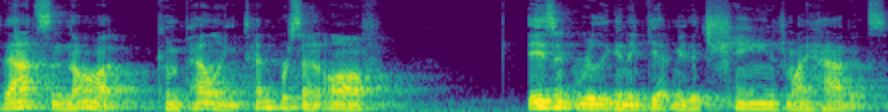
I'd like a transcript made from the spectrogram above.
that's not compelling. 10% off isn't really going to get me to change my habits.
